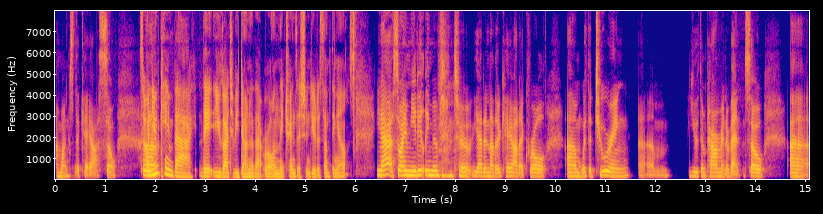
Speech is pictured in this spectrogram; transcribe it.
amongst the chaos. So So when you Um, came back, they you got to be done of that role, and they transitioned you to something else. Yeah, so I immediately moved into yet another chaotic role um, with a touring um, youth empowerment event. So uh,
